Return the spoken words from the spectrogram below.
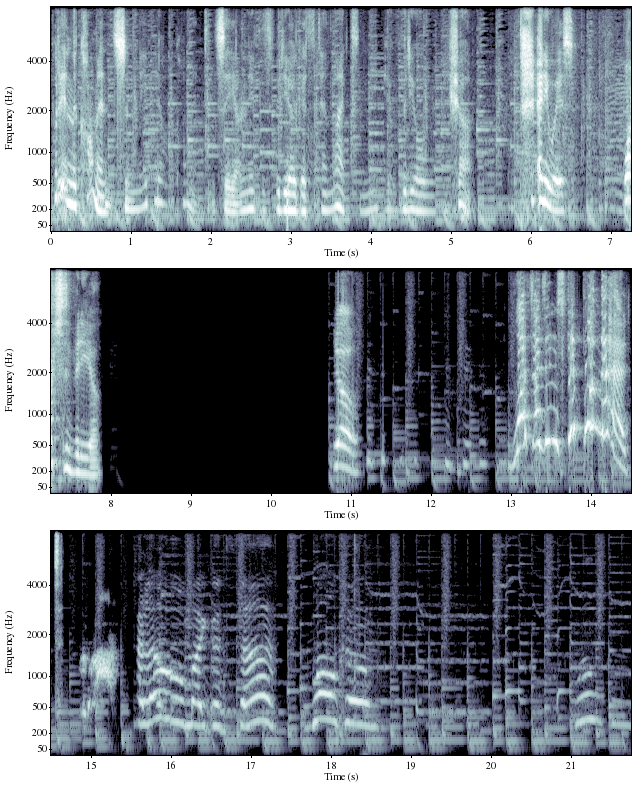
put it in the comments and maybe I'll comment and say only if this video gets 10 likes and maybe a video will be shown. Anyways, watch the video. Yo. What? I didn't step on that! Hello, my good sir. Welcome. Welcome.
